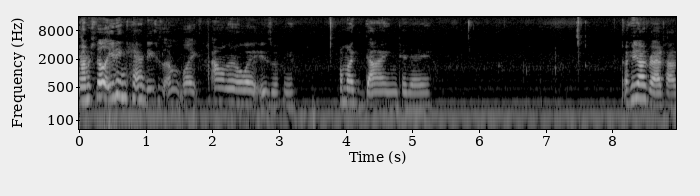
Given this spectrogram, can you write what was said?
I'm still eating candy because I'm like, I don't know what it is with me. I'm like dying today. Oh, he has Rattata.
